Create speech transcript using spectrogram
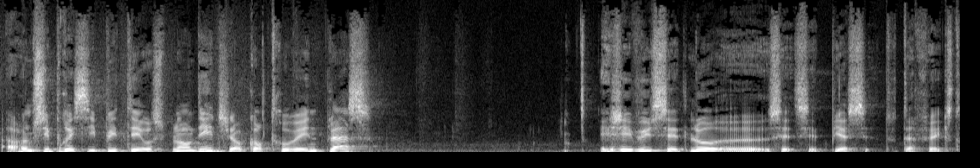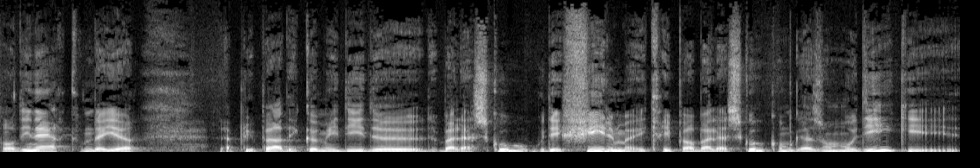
Alors je me suis précipité au Splendide, j'ai encore trouvé une place, et j'ai vu cette, cette, pièce tout à fait extraordinaire, comme d'ailleurs la plupart des comédies de, Balasco, ou des films écrits par Balasco, comme Gazon Maudit, qui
